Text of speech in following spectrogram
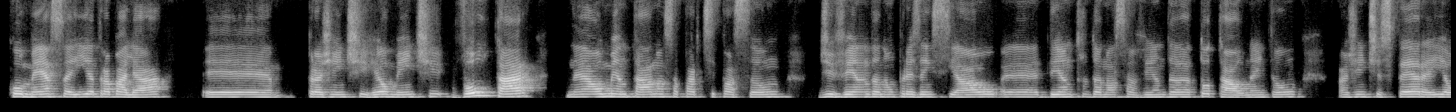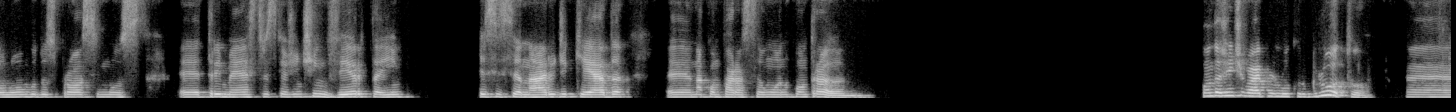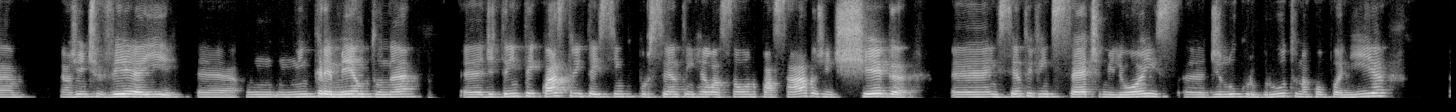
começa aí a trabalhar é, para a gente realmente voltar né, a aumentar a nossa participação de venda não presencial é, dentro da nossa venda total. Né? Então, a gente espera aí ao longo dos próximos é, trimestres que a gente inverta aí esse cenário de queda é, na comparação ano contra ano. Quando a gente vai para o lucro bruto, a gente vê aí é, um, um, incremento né, é, de 30, quase 35% em relação ao ano passado, a gente chega é, em 127 milhões é, de lucro bruto na companhia,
